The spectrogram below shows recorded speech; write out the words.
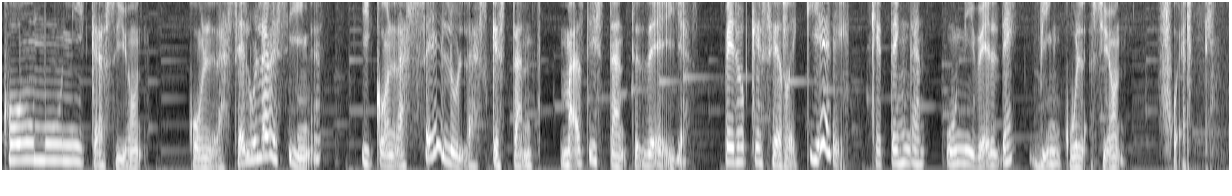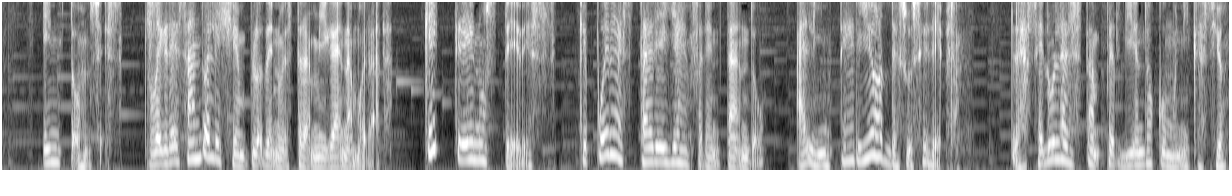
comunicación con la célula vecina y con las células que están más distantes de ellas, pero que se requiere que tengan un nivel de vinculación fuerte. Entonces, regresando al ejemplo de nuestra amiga enamorada, ¿qué creen ustedes que pueda estar ella enfrentando al interior de su cerebro? las células están perdiendo comunicación?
